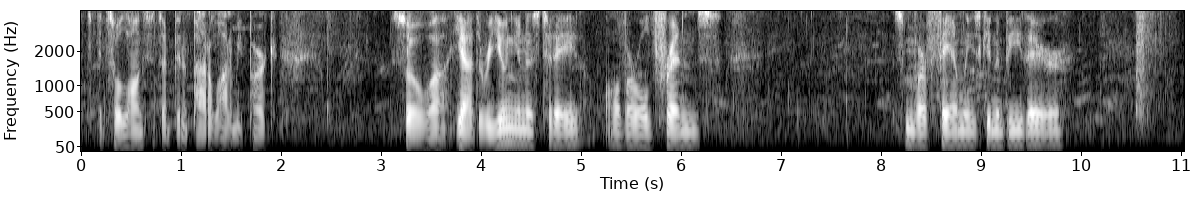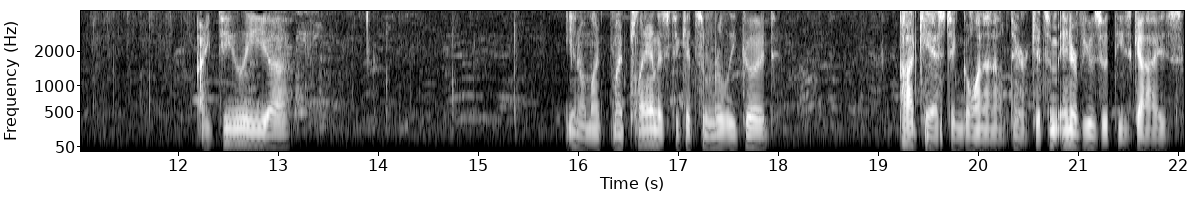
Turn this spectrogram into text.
it's been so long since I've been in Pottawatomie Park. So uh, yeah, the reunion is today. All of our old friends. Some of our family's gonna be there. Ideally, uh, you know, my, my plan is to get some really good podcasting going on out there. Get some interviews with these guys.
